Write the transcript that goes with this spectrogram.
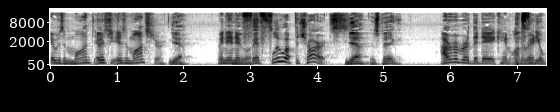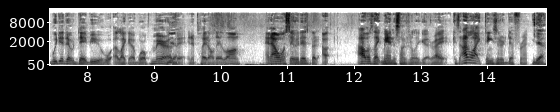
It was a mon. It was, it was a monster. Yeah. I mean, and It it, it flew up the charts. Yeah. It was big. I remember the day it came on It's the radio. We did a debut, like a world premiere of Yeah. it, and it played all day long. And I won't say who it is, but I, I was like, man, this song's really good, right? Because I like things that are different. Yeah.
